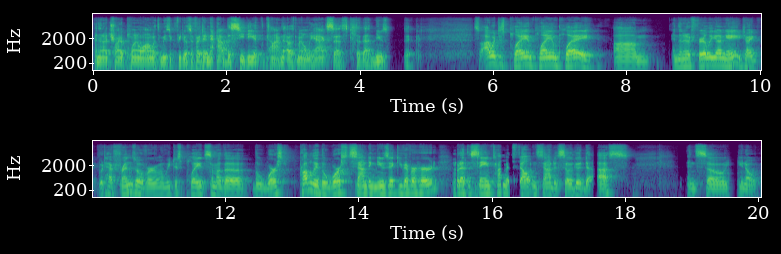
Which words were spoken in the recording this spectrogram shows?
and then I'd try to play along with the music videos. If I didn't have the CD at the time, that was my only access to that music. So I would just play and play and play. Um, and then at a fairly young age, I would have friends over and we just played some of the the worst, probably the worst sounding music you've ever heard. But at the same time, it felt and sounded so good to us. And so, you know,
